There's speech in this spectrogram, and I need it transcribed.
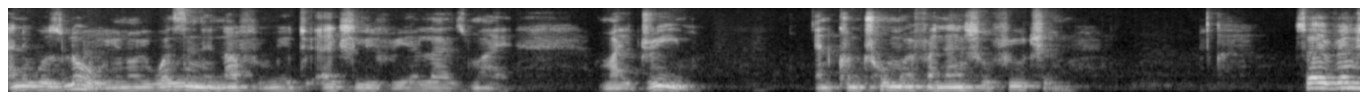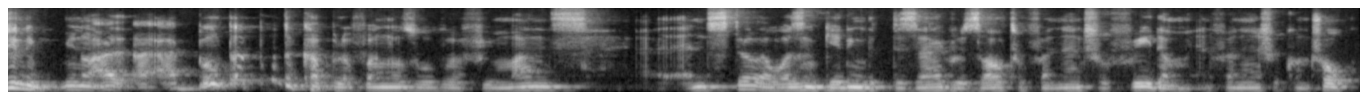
and it was low you know it wasn't enough for me to actually realize my my dream and control my financial future. So eventually you know i i, I built I built a couple of funnels over a few months and still i wasn't getting the desired result of financial freedom and financial control.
